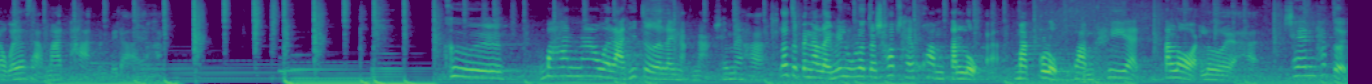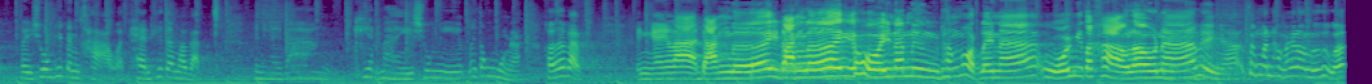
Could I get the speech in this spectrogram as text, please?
เราก็จะสามารถผ่านมันไปได้ค่ะ คือบ้านหน้าเวลาที่เจออะไรหนักๆใช่ไหมคะ เราจะเป็นอะไรไม่รู้เราจะชอบใช้ความตลกอะมากลบความเครียดตลอดเลยอะค่ะ เช่นถ้าเกิดในช่วงที่เป็นข่าวอะแทนที่จะมาแบบเป็นยังไงบ้าง เครียดไหมช่วงนี้ไม่ต้องห่วงนะเขาจะแบบเป็นไงล่ะดังเลย ดังเลยโหยหนั่นหนึ่งทั้งหมดเลยนะโอ้ยมีแตะข่าวเรานะอะไรอย่างเงี้ยซึ่งมันทำให้เรารู้สึกว่า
